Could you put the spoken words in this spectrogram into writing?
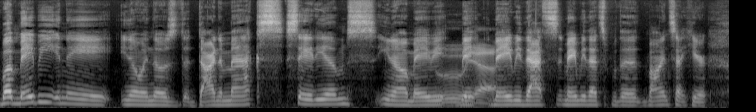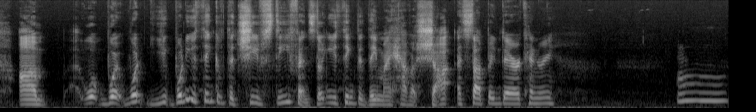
but maybe in a you know in those the Dynamax stadiums, you know maybe Ooh, may- yeah. maybe that's maybe that's the mindset here. Um, what what what, you, what do you think of the Chiefs' defense? Don't you think that they might have a shot at stopping Derrick Henry? Mm.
